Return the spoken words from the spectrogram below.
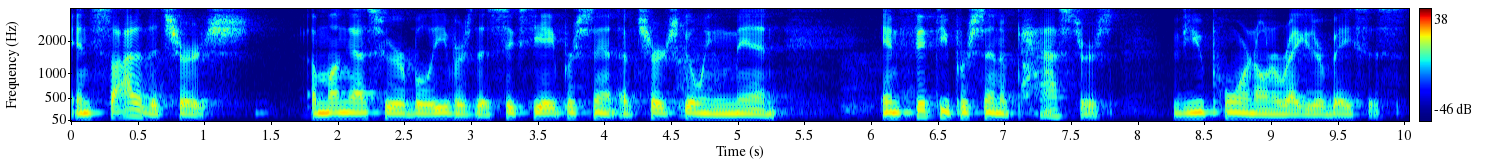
inside of the church among us who are believers that 68% of church going men and 50% of pastors view porn on a regular basis.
